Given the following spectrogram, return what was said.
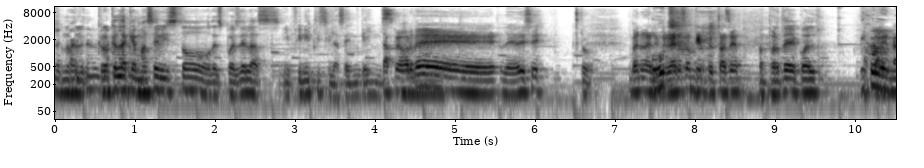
Es una peli- Creo que es la que más he visto después de las Infinities y las Endgames. La peor de, de DC. Bueno, el Ups. universo que intentó hacer. Aparte de cuál. Híjole. Aparte-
